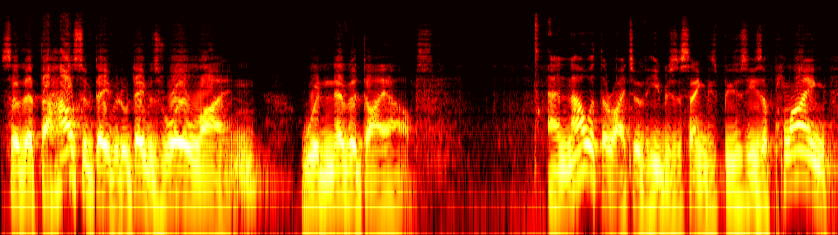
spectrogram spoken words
So that the house of David, or David's royal line, would never die out. And now, what the writer of the Hebrews is saying is because he's applying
